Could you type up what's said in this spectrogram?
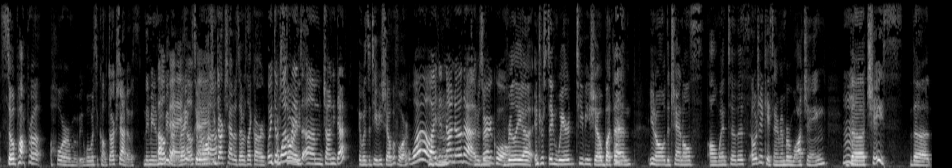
soap opera horror movie. What was it called? Dark Shadows. They made a movie about it, Okay, right? So we were watching Dark Shadows. That was like our Wait, the our one stories. with um, Johnny Depp? It was a TV show before. Wow, I did not know that. It was Very a cool. Really uh, interesting, weird TV show. But then, you know, the channels all went to this OJ case. And I remember watching Hmm. the chase, the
